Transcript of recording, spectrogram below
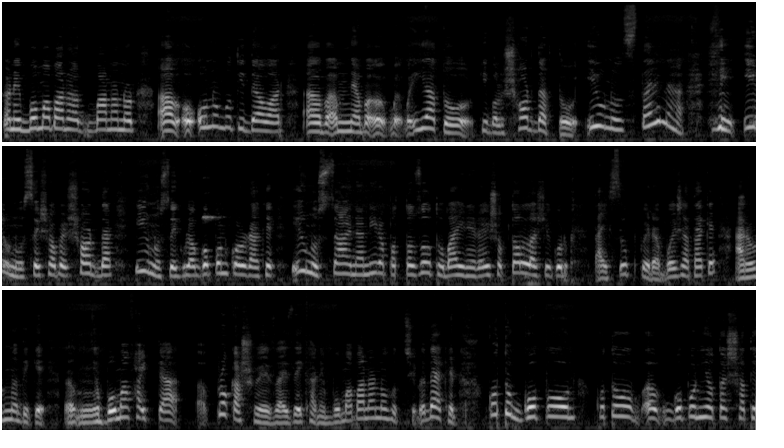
কারণ এই বোমা বানা- বানানোর অনুমতি দেওয়ার ইয়া তো কি বলে সর্দার তো ইউনুস তাই না? ইউনুস এসবের সর্দার। ইউনুস এগুলো গোপন করে রাখে। ইউনুস চায় না নিরাপত্তা যৌথ বাহিনীরা এইসব তল্লাশি করুক। তাই চুপ করে বসে থাকে। আর অন্যদিকে উম, বোমা ফাইটটা প্রকাশ হয়ে যায় যে এখানে বোমা বানানো হচ্ছিল। দেখেন, কত গোপন, কত গোপনীয়তার সাথে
